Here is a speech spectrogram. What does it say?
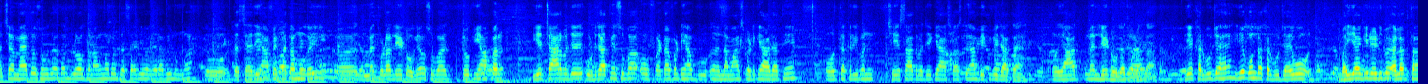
अच्छा मैं तो सोच रहा था ब्लॉग बनाऊँगा तो दशहरी वगैरह भी लूँगा। तो दशहरी यहाँ पे ख़त्म हो गई मैं थोड़ा लेट हो गया और सुबह, क्योंकि यहाँ पर ये चार बजे उठ जाते हैं सुबह और फटाफट यहाँ नमाज़ पढ़ के आ जाते हैं और तकरीबन छः सात बजे के आसपास तो यहाँ बिक भी जाता है। और यहाँ मैं लेट हो गया थोड़ा सा। ये खरबूजा है? ये कौन सा खरबूजा है? वो भैया की रेडी पे अलग था।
